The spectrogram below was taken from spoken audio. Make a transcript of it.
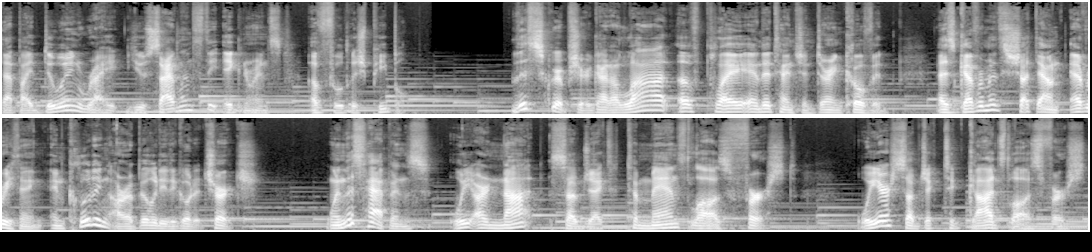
that by doing right you silence the ignorance of foolish people. This scripture got a lot of play and attention during COVID as governments shut down everything, including our ability to go to church. When this happens, we are not subject to man's laws first. We are subject to God's laws first.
